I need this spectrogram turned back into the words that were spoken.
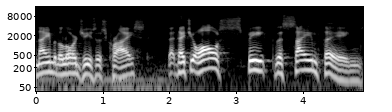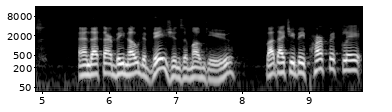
name of the Lord Jesus Christ, that, that you all speak the same things, and that there be no divisions among you, but that you be perfectly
